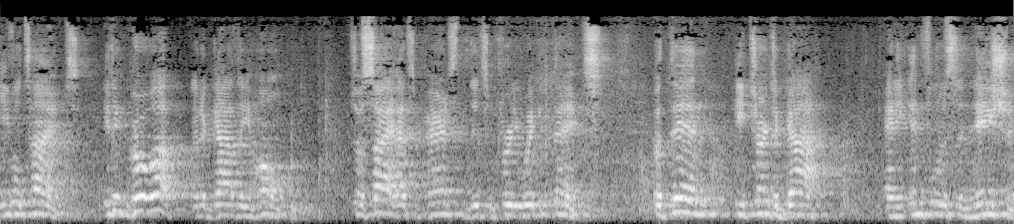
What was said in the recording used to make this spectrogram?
evil times, he didn't grow up in a godly home. Josiah had some parents that did some pretty wicked things. But then he turned to God and he influenced the nation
